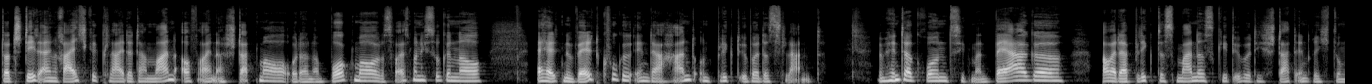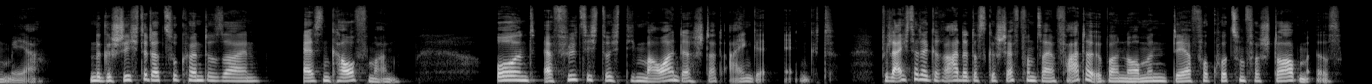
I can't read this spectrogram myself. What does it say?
Dort steht ein reich gekleideter Mann auf einer Stadtmauer oder einer Burgmauer, das weiß man nicht so genau. Er hält eine Weltkugel in der Hand und blickt über das Land. Im Hintergrund sieht man Berge, aber der Blick des Mannes geht über die Stadt in Richtung Meer. Eine Geschichte dazu könnte sein, er ist ein Kaufmann und er fühlt sich durch die Mauern der Stadt eingeengt. Vielleicht hat er gerade das Geschäft von seinem Vater übernommen, der vor kurzem verstorben ist.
